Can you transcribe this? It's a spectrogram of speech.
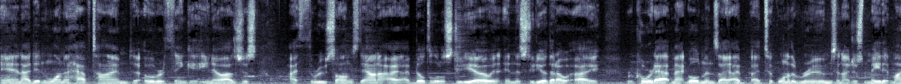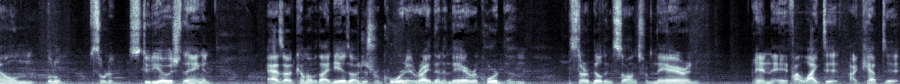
and I didn't want to have time to overthink it. You know, I was just I threw songs down. I, I built a little studio in, in the studio that I, I record at, Matt Goldman's. I, I, I took one of the rooms and I just made it my own little sort of studio-ish thing. And as I would come up with ideas, I would just record it right then and there, record them, start building songs from there. And and if I liked it, I kept it.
